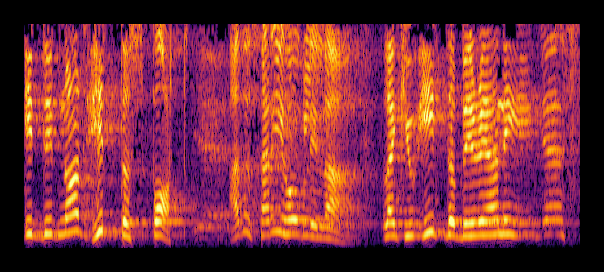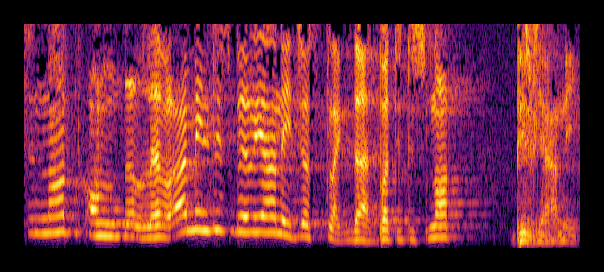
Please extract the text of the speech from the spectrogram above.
it did not hit the spot. Yeah. Like you eat the biryani, just not on the level. I mean, this biryani just like that, but it is not biryani.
